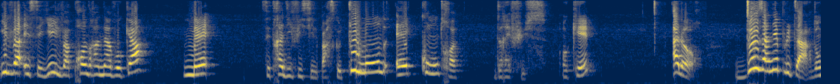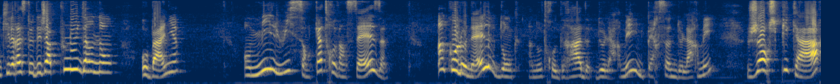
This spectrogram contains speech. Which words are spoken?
il va essayer, il va prendre un avocat, mais c'est très difficile parce que tout le monde est contre Dreyfus. Ok? Alors, deux années plus tard, donc il reste déjà plus d'un an au bagne, en 1896, un colonel, donc un autre grade de l'armée, une personne de l'armée, Georges Picard,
